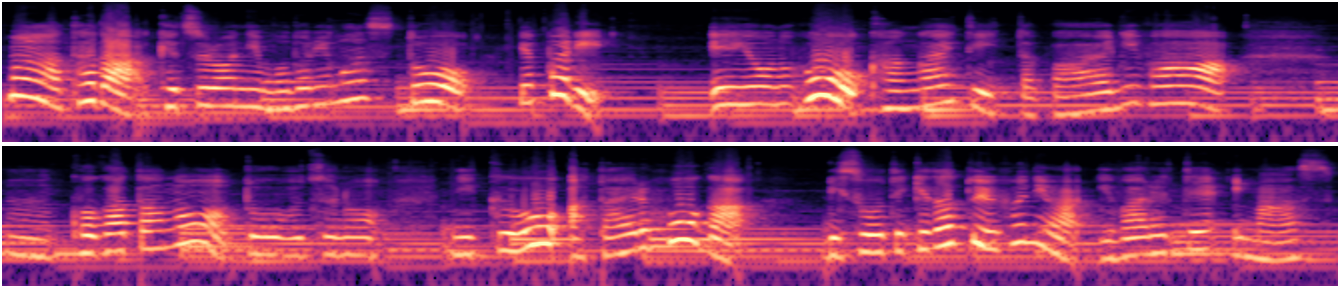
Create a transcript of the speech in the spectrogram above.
まあただ結論に戻りますとやっぱり栄養の方を考えていった場合には、うん、小型の動物の肉を与える方が理想的だというふうには言われています。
